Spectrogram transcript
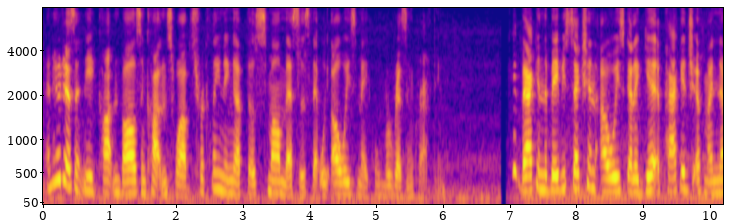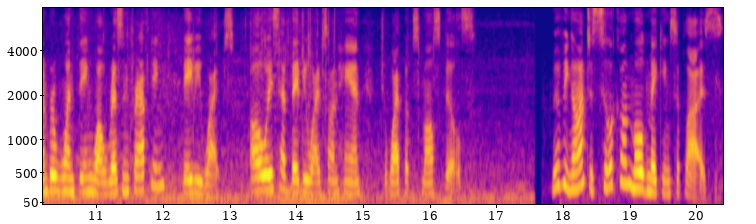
And who doesn't need cotton balls and cotton swabs for cleaning up those small messes that we always make when we're resin crafting? Okay, back in the baby section, I always got to get a package of my number one thing while resin crafting, baby wipes. Always have baby wipes on hand to wipe up small spills. Moving on to silicone mold making supplies.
